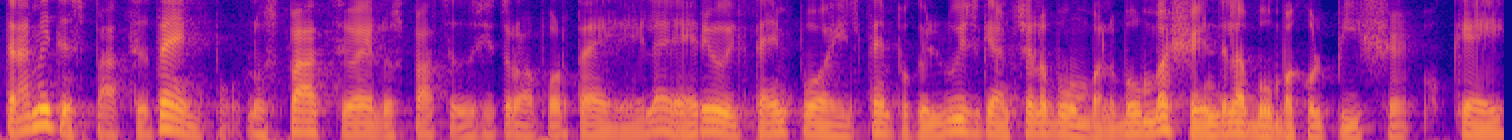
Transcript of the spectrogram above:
tramite spazio-tempo. Lo spazio è lo spazio dove si trova portaerei e l'aereo, il tempo è il tempo che lui sgancia la bomba, la bomba scende, la bomba colpisce, ok?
